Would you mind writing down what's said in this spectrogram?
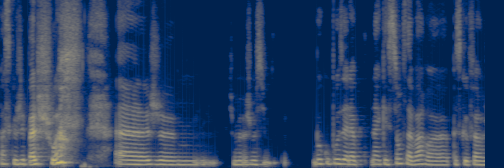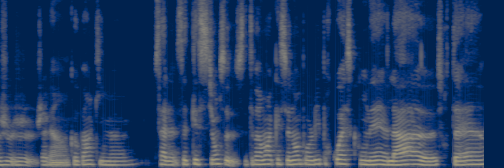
Parce que j'ai pas le choix. je, je, me, je, me, suis beaucoup posé la, la question de savoir, parce que j'avais un copain qui me, cette question, c'était vraiment un questionnement pour lui. Pourquoi est-ce qu'on est là, euh, sur Terre?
